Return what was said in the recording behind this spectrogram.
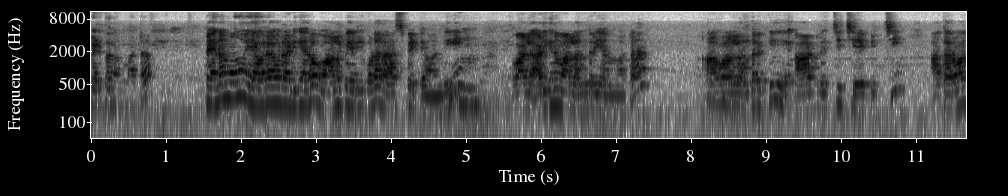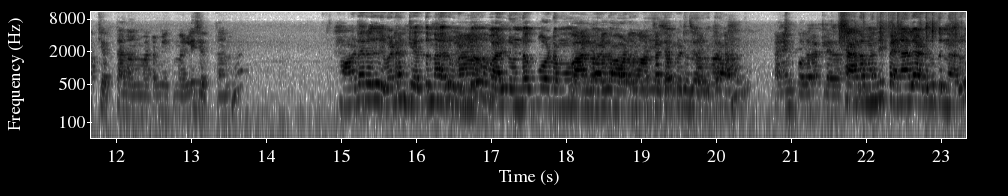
పెడతాను అనమాట పెనము ఎవరెవరు అడిగారో వాళ్ళ పేర్లు కూడా రాసి పెట్టామండి. వాళ్ళు అడిగిన వాళ్ళందరి అన్నమాట. ఆ వాళ్ళందరికీ ఆర్డర్ ఇచ్చి చేపిచ్చి ఆ తర్వాత చెప్తాను అనమాట మీకు మళ్ళీ చెప్తాను. ఆర్డర్ ఇవ్వడానికి వెళ్తున్నారు వీళ్ళు. ఉండకపోవడము వాళ్ళు ఉండకపోవడం అట్లా జరుగుతుంది అనమాట. టైం కుదరట్లేదు. చాలా మంది పెనాలే అడుగుతున్నారు.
